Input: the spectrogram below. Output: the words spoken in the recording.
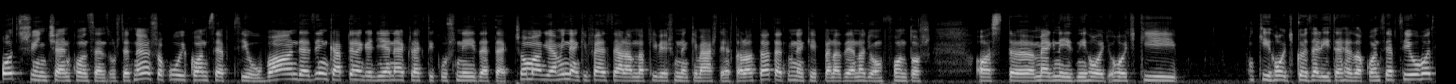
ott sincsen konszenzus. Tehát nagyon sok új koncepció van, de ez inkább tényleg egy ilyen eklektikus nézetek csomagja. Mindenki felszállamnak hív, és mindenki mást ért alatta, tehát mindenképpen azért nagyon fontos azt megnézni, hogy, hogy ki ki hogy közelít ehhez a koncepcióhoz.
